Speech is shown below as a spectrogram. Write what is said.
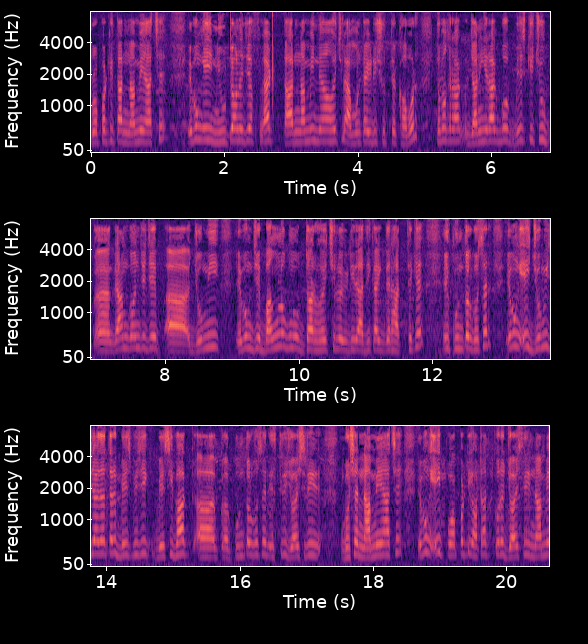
প্রপার্টি তার নামে আছে এবং এই নিউ টাউনে যে ফ্ল্যাট তার নামেই নেওয়া হয়েছিল এমনটা ইডি সূত্রে খবর। তোমাকে জানিয়ে রাখব, বেশ কিছু গ্রামগঞ্জে যে জমি এবং যে বাংলোগুলো উদ্ধার হয়েছিল ইডির আধিকারিকদের হাত থেকে এই কুন্তল ঘোষের এবং এই জমি জায়গাতের বেশ বেশি বেশিরভাগ কুন্তল ঘোষের স্ত্রী জয়শ্রী ঘোষের নামে আছে এবং এই প্রপার্টি হঠাৎ করে জয়শ্রীর নামে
